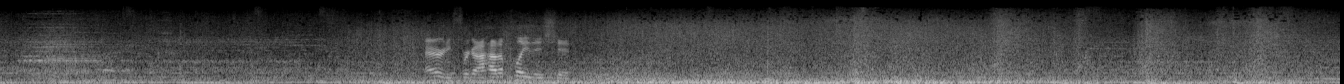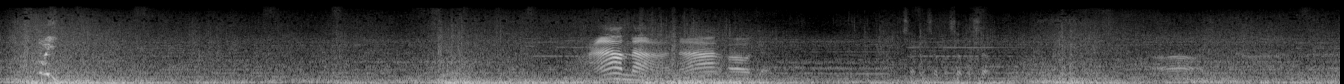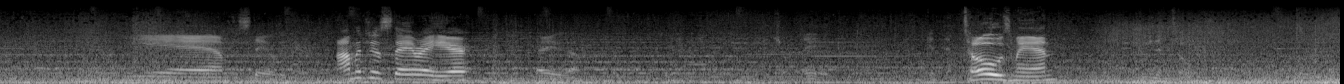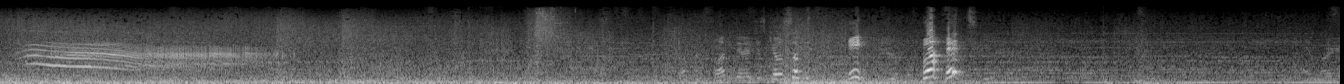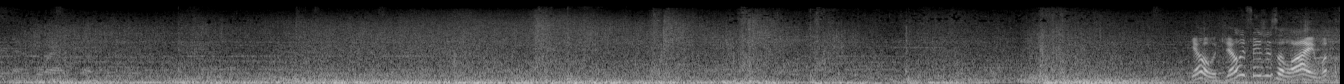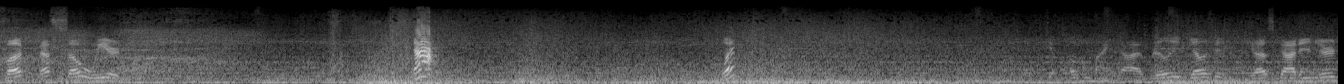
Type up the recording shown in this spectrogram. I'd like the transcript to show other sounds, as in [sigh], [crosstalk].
I already forgot how to play this shit. Ah, nah, nah. Oh, okay. Yeah, I'm just stay over here. I'ma just stay right here. There you go. Get your leg. Get them toes, man. Give me them toes. What the fuck? Did I just kill something? [laughs] what? Yo, jellyfish is alive. What the fuck? That's so weird. Ah! What? Oh my god, really? Jellyfish just got injured?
